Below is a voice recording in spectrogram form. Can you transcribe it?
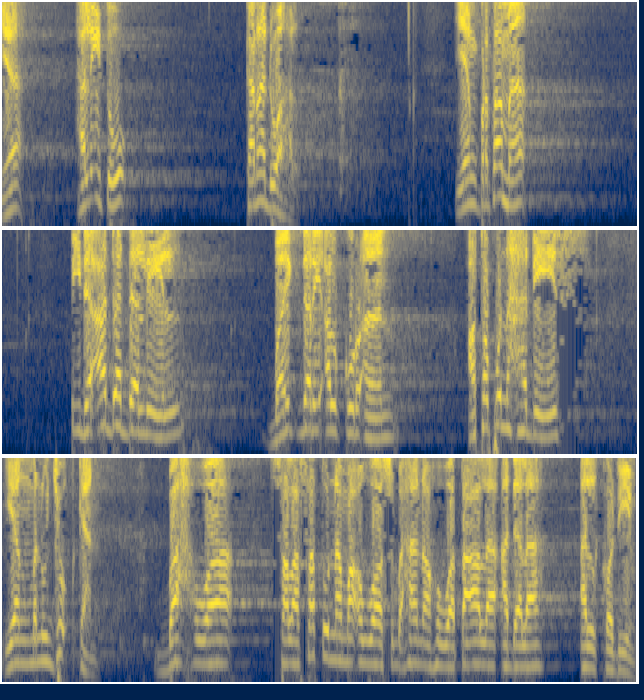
Ya. Hal itu karena dua hal. Yang pertama, tidak ada dalil baik dari Al-Qur'an ataupun hadis yang menunjukkan bahwa salah satu nama Allah Subhanahu wa taala adalah Al-Qadim.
